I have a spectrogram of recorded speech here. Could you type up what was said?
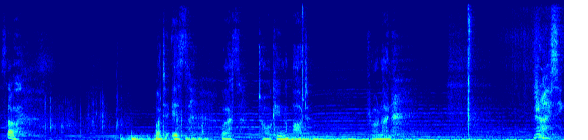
So, what is worth talking about, Fräulein? Rising.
